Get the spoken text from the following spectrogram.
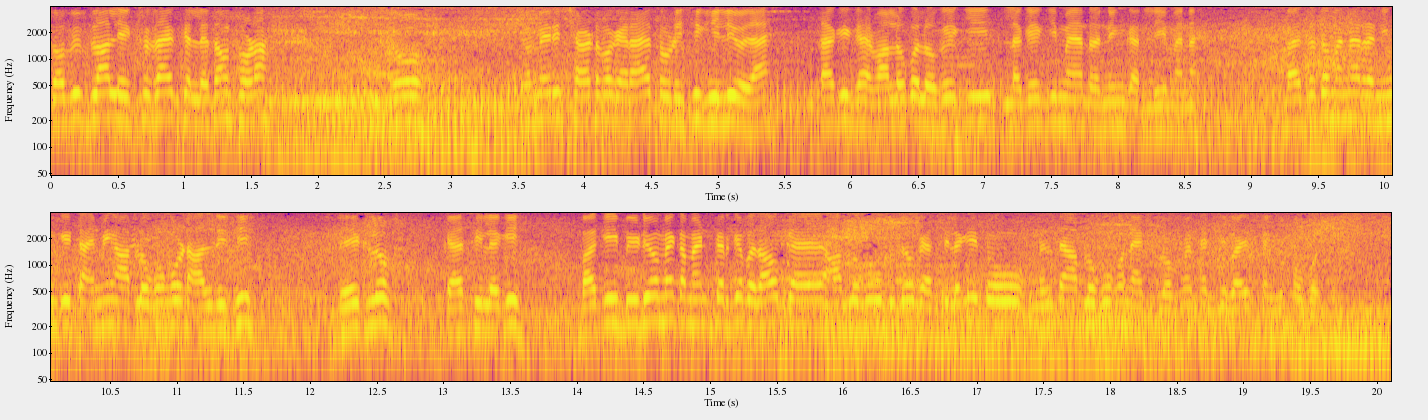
तो अभी फ़िलहाल एक्सरसाइज कर लेता हूँ थोड़ा। तो जो मेरी शर्ट वगैरह है थोड़ी सी गीली हो जाए। ताकि घर वालों को लगे कि लगे कि मैं रनिंग कर ली मैंने। वैसे तो मैंने रनिंग की टाइमिंग आप लोगों को डाल दी थी। देख लो, कैसी लगी। बाकी वीडियो में कमेंट करके बताओ क्या आप लोगों को वीडियो कैसी लगी तो मिलते हैं आप लोगों को नेक्स्ट ब्लॉग में। Thank you bye thank you for watching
